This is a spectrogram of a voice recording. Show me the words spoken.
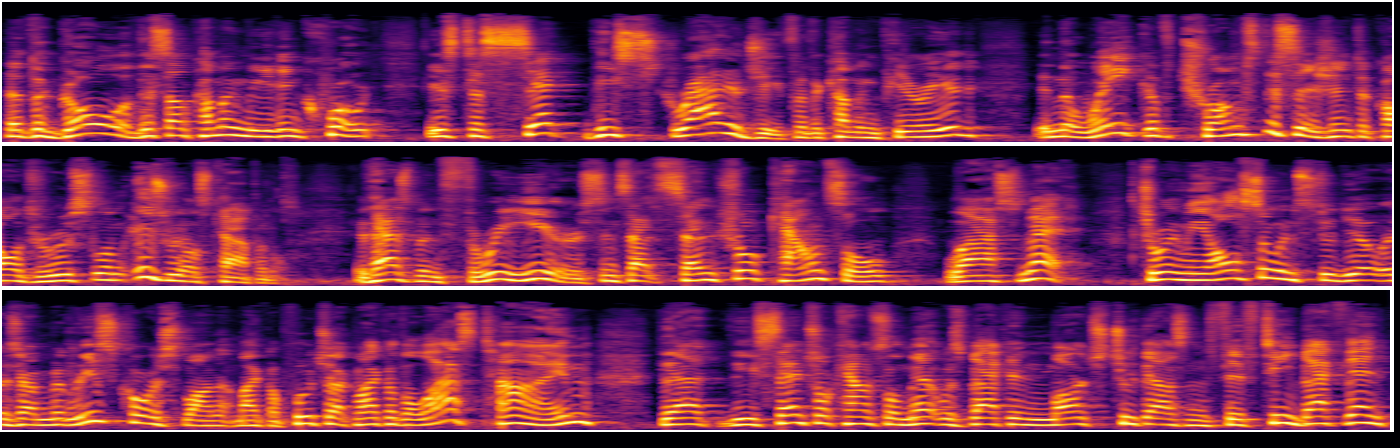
that the goal of this upcoming meeting, quote, is to set the strategy for the coming period in the wake of Trump's decision to call Jerusalem Israel's capital. It has been three years since that Central Council last met. Joining me also in studio is our Middle East correspondent, Michael Pluchak. Michael, the last time that the Central Council met was back in March 2015. Back then,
